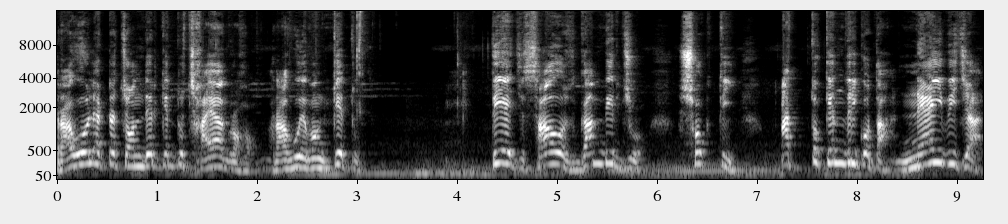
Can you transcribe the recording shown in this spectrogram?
রাহু হল একটা চন্দ্রের কিন্তু ছায়া গ্রহ, রাহু এবং কেতু। তেজ, সাহস, গাম্ভীর্য, শক্তি, আত্মকেন্দ্রিকতা, ন্যায় বিচার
